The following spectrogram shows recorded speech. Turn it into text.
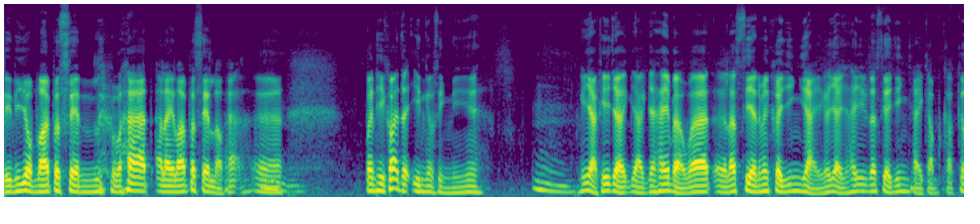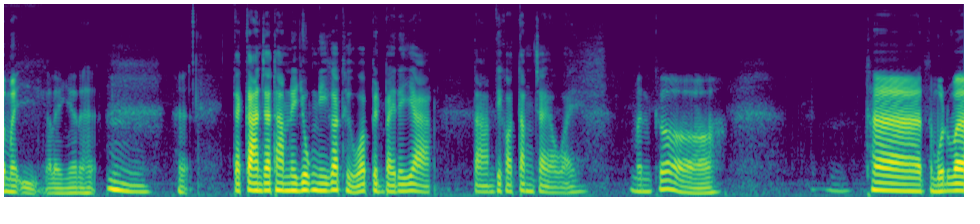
รีนิยมร้อยเปอร์เซ็นหรือว่าอะไรร้อยเปอร์เซ็นหรอกฮะเอออบางทีเขาอาจจะอินกับสิ่งนี้อืมก็อยากที่จะอยากจะให้แบบว่าเออรัสเซียไม่เคยยิ่งใหญ่เขาอยากจะให้รัสเซียยิ่งใหญ่กลับกลับขึ้นมาอีกอะไรเงี้ยนะฮะอืมฮะแต่การจะทำในยุคนี้ก็ถือว่าเป็นไปได้ยากตามที่เขาตั้งใจเอาไว้ มันก็ ถ้าสมมุติว่า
